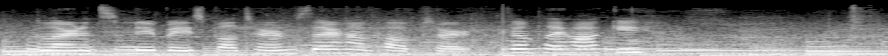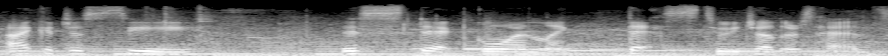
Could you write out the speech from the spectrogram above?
We're learning some new baseball terms there, huh, Pop Tart? You gonna play hockey? I could just see this stick going like this to each other's heads.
